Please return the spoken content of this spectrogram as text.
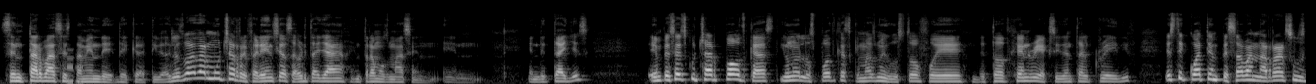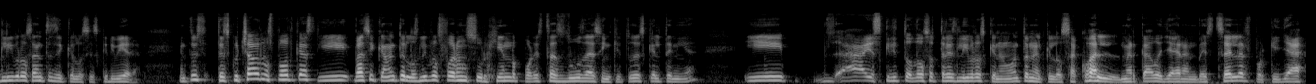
sentar bases también de, creatividad. Les voy a dar muchas referencias, ahorita ya entramos más en, detalles. Empecé a escuchar podcast y uno de los podcasts que más me gustó fue de Todd Henry, Accidental Creative. Este cuate empezaba a narrar sus libros antes de que los escribiera. Entonces, te escuchabas los podcasts y básicamente los libros fueron surgiendo por estas dudas, inquietudes que él tenía. Y ha escrito dos o tres libros que en el momento en el que los sacó al mercado ya eran bestsellers porque ya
